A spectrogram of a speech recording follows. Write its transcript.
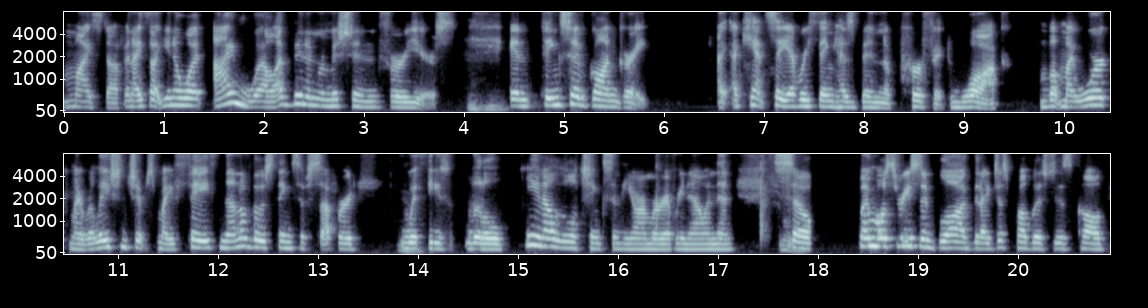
my stuff. And I thought, you know what? I'm well. I've been in remission for years mm-hmm. and things have gone great. I, I can't say everything has been a perfect walk, but my work, my relationships, my faith, none of those things have suffered. yeah. with these little, you know, little chinks in the armor every now and then. Sure. So my most recent blog that I just published is called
